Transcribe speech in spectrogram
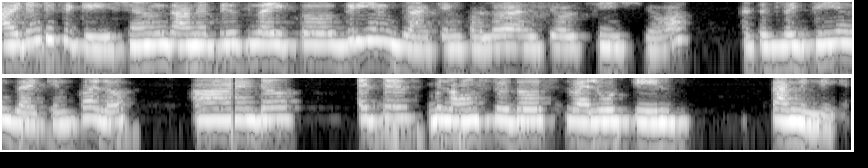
identification. Then it is like uh, green black in color, as you all see here. It is like green black in color, and uh, it is belongs to the swallowtail family.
